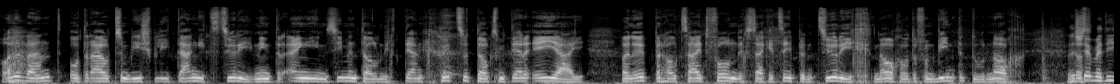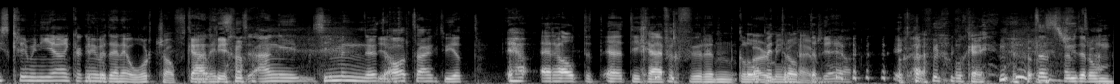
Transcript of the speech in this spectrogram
anwendet. Oder auch zum Beispiel in Eng in Zürich, nimmt er Eng im Simmental. Und ich denke heutzutage mit der AI, wenn jemand halt sagt von, ich sage jetzt eben Zürich nach oder von Winterthur nach. Das, das ist eben Diskriminierung gegenüber diesen Ortschaften. Wenn jetzt ja. Eng in Simmen nicht ja. angezeigt wird, ja, er hält äh, dich einfach für einen Globetrotter. Ja, ja. okay, das ist wiederum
